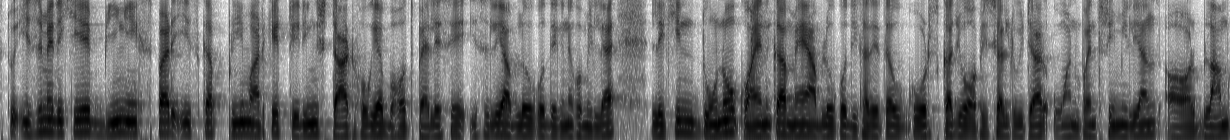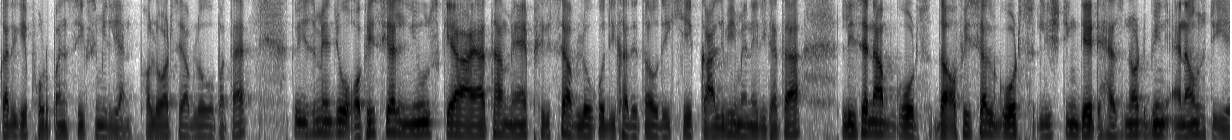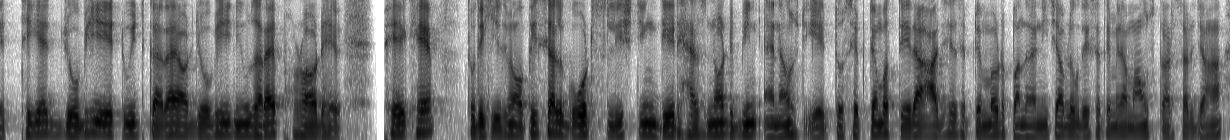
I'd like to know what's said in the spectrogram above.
तो इसमें देखिए बींग एक्सपर्ट इसका प्री मार्केट ट्रेडिंग स्टार्ट हो गया बहुत पहले से, इसलिए आप लोगों को देखने को मिल रहा है। लेकिन दोनों कॉइन का मैं आप लोगों को दिखा देता हूँ। गोड्स का जो ऑफिशियल ट्विटर 1.3 मिलियन और ब्लाम का देखिए 4.6 मिलियन फॉलोअर्स से आप लोगों को पता है। तो इसमें जो ऑफिशियल न्यूज़ क्या आया था, मैं फिर से आप लोगों को दिखा देता हूँ। देखिए, कल भी मैंने दिखा था listen up Goats the official Goats listing date has not been announced ये ठीक है? जो भी ये ट्वीट कर रहा है और जो भी न्यूज़ आ रहा है फ्रॉड है फेक है। तो देखिए, इसमें official Goats listing date has not been announced yet तो सितंबर तेरह, आज है सितंबर पंद्रह, नीचे आप लोग देख सकते हैं, मेरा माउस कर्सर जहाँ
